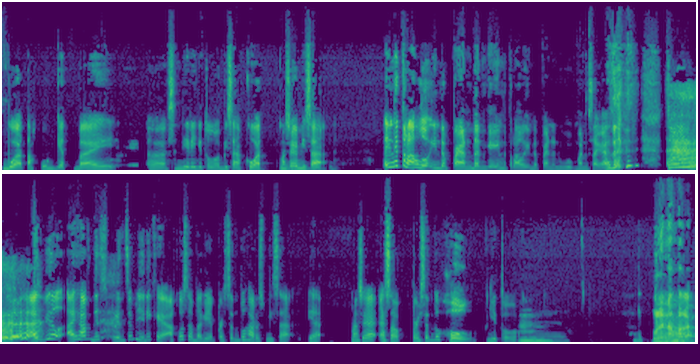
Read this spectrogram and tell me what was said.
buat aku get by eh, sendiri gitu loh, bisa kuat. Maksudnya bisa ini terlalu independen kayak ini terlalu independent woman saya. I feel I have this principle jadi kayak aku sebagai person tuh harus bisa ya maksudnya as a person tuh whole gitu. Hmm. Gitu. Boleh nama nggak?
